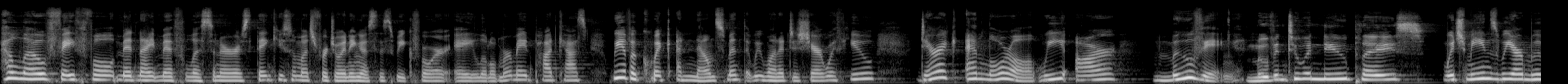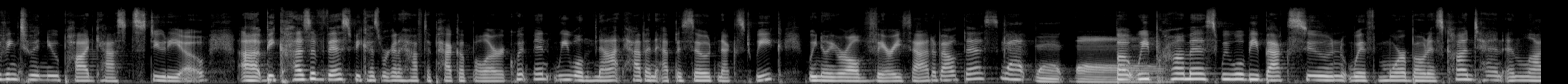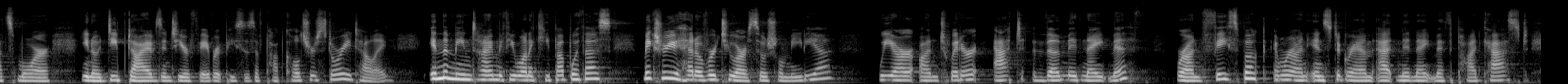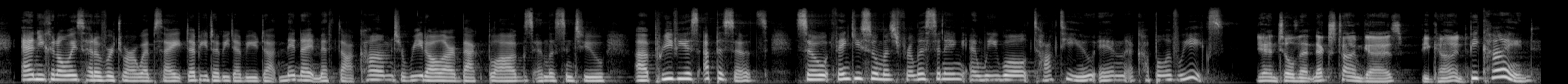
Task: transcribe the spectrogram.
Hello, faithful Midnight Myth listeners. Thank you so much for joining us this week for a Little Mermaid podcast. We have a quick announcement that we wanted to share with you. Derek and Laurel, we are moving, Moving to a new place. Which means we are moving to a new podcast studio. Uh, because of this, because we're going to have to pack up all our equipment, we will not have an episode next week. We know you're all very sad about this. But we promise we will be back soon with more bonus content and lots more, you know, deep dives into your favorite pieces of pop culture storytelling. In the meantime, if you want to keep up with us, make sure you head over to our social media. We are on Twitter at the Midnight Myth. We're on Facebook and we're on Instagram at Midnight Myth Podcast. And you can always head over to our website, www.midnightmyth.com, to read all our back blogs and listen to uh, previous episodes. So thank you so much for listening, and we will talk to you in a couple of weeks. Yeah, until that next time, guys, be kind. Be kind.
